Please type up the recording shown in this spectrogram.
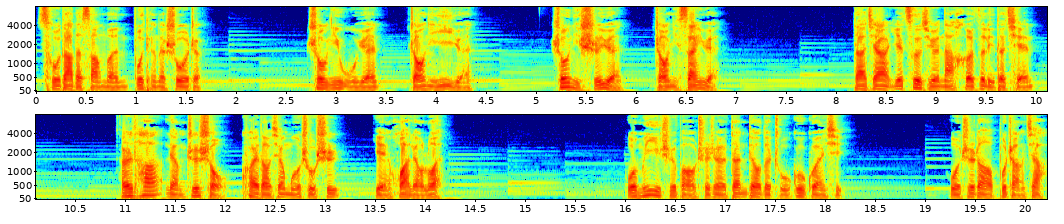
粗大的嗓门不停地说着：“收你五元，找你一元；收你十元，找你三元。”大家也自觉拿盒子里的钱，而他两只手快到像魔术师，眼花缭乱。我们一直保持着单调的主顾关系。我知道不涨价，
